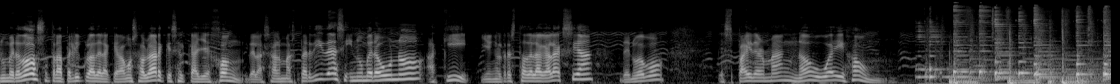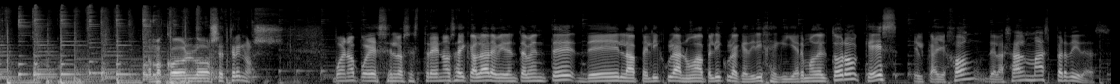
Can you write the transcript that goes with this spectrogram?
Número 2, otra película de la que vamos a hablar, que es El Callejón de las Almas Perdidas. Y número 1, aquí y en el resto de la galaxia, de nuevo, Spider-Man No Way Home. Vamos con los estrenos. Bueno, pues en los estrenos hay que hablar evidentemente de la película, nueva película que dirige Guillermo del Toro, que es El Callejón de las Almas Perdidas.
